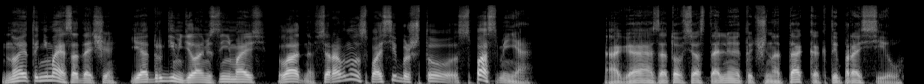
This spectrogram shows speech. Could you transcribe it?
Но это не моя задача. Я другими делами занимаюсь. Ладно, все равно спасибо, что спас меня». «Ага, зато все остальное точно так, как ты просил.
